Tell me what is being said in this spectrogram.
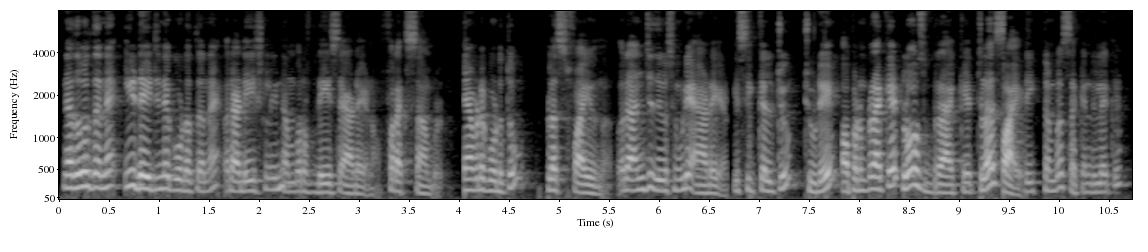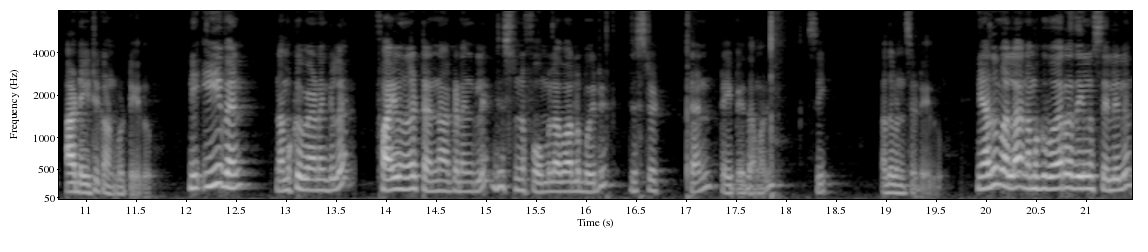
ഇനി അതുപോലെ തന്നെ ഈ ഡേറ്റിന്റെ കൂടെ തന്നെ ഒരു additionally number of days add ചെയ്യണം. ഫോർ എക്സാമ്പിൾ ഞാൻ ഇവിടെ കൊടുത്തു പ്ലസ് ഫൈവ് എന്ന്. ഒരു അഞ്ച് ദിവസം കൂടി ആഡ് ചെയ്യണം. Is equal to today open bracket close bracket plus five number സെക്കൻഡിലേക്ക് ആ ഡേറ്റ് കൺവേർട്ട് ചെയ്തു. ഇനി ഈവൻ നമുക്ക് വേണമെങ്കിൽ ഫൈവ് എന്നത് ടെൻ ആക്കണമെങ്കിൽ ജസ്റ്റ് ഒന്ന് ഫോർമുല ബാറിൽ പോയിട്ട് ജസ്റ്റ് ടെൻ ടൈപ്പ് ചെയ്താൽ മതി. സി അത് ഇൻസെർട്ട് ചെയ്തു. ഇനി അതുമല്ല നമുക്ക് വേറെ ഏതെങ്കിലും സെല്ലിലും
